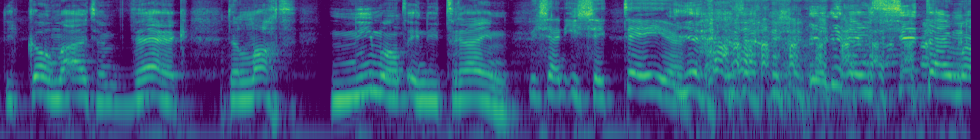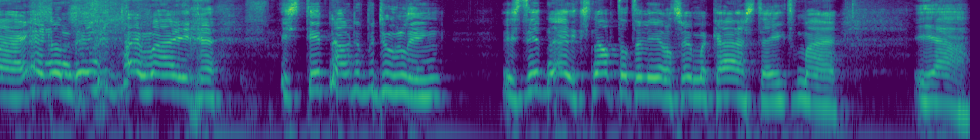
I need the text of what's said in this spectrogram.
Die komen uit hun werk. Er lacht niemand in die trein. Die zijn ICT'er. Ja, iedereen zit daar maar. En dan denk ik bij mijn eigen, is dit nou de bedoeling? Is dit nou, ik snap dat de wereld zo in elkaar steekt, maar ja,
